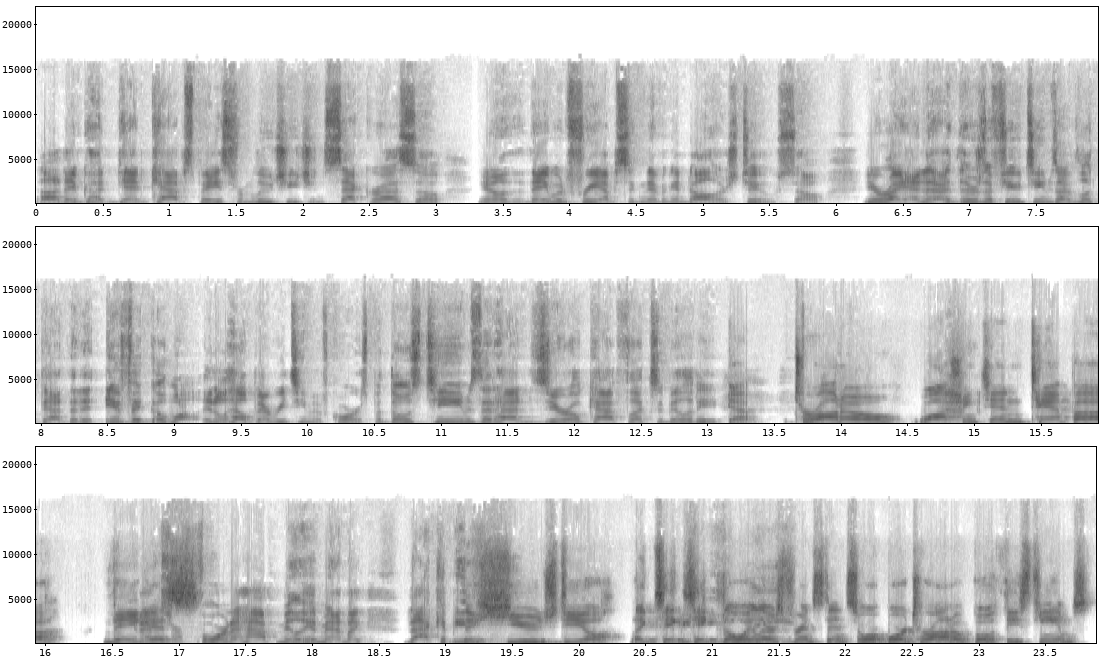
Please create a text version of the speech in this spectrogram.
Uh, they've got dead cap space from Lucic and Sekera, so you know they would free up significant dollars too. So you're right, and uh, there's a few teams I've looked at that it, if it go well, it'll help every team, of course. But those teams that had zero cap flexibility, yeah, Toronto, Washington, yeah. Tampa, Vegas. four and a half million, man. Like that could be a huge deal. Like take take the Oilers for instance, or or Toronto. Both these teams,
